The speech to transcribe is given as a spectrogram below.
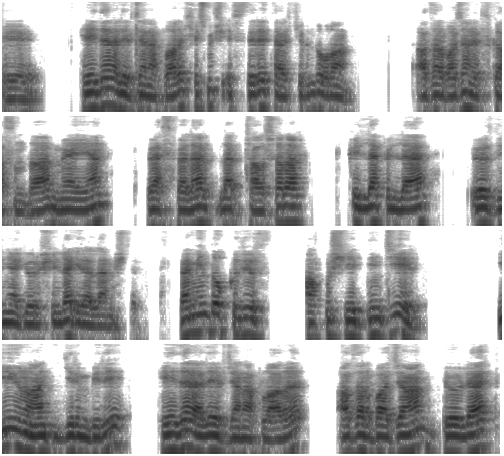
e, Heydər Əliyev cənabları keçmiş SSR tərkibində olan Azərbaycan Respublikasında müəyyən vəzifələrlə çalışaraq pillə-pillə öz dünya görüşü ilə irəliləmişdir. Və 1967-ci il iyunun 21-i Heydər Əliyev cənabları Azərbaycan Dövlət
